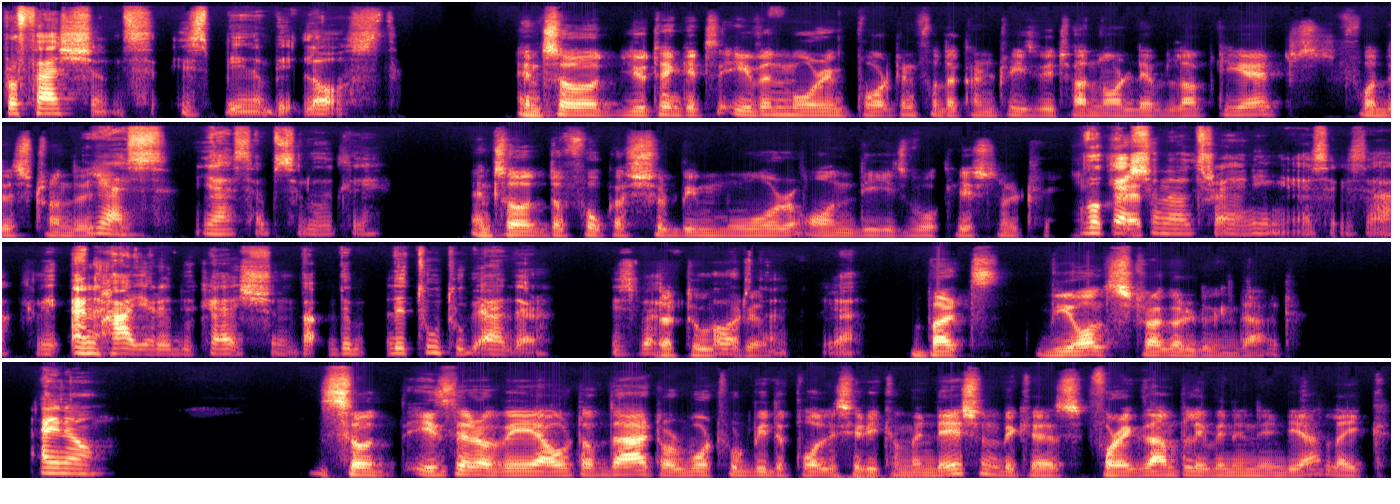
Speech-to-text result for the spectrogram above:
professions is being a bit lost. And so, you think it's even more important for the countries which are not developed yet for this transition? Yes, yes, absolutely. And so, the focus should be more on these vocational training. Vocational training, yes, exactly, and higher education, but the, the two together is very two together. important. Yeah, But we all struggle doing that. I know. So, is there a way out of that, or what would be the policy recommendation? Because, for example, even in India, like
